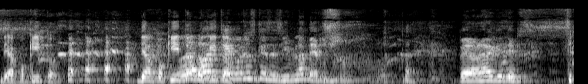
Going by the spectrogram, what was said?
De a poquito. De a poquito a poquito. que hay muchos que se desinflan de... Pero no, que se...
